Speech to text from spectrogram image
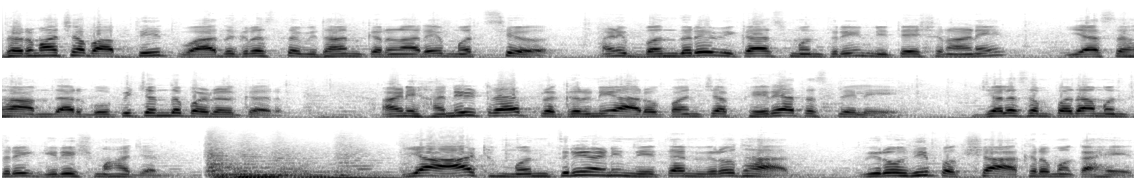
धर्माच्या बाबतीत वादग्रस्त विधान करणारे मत्स्य आणि बंदरे विकास मंत्री नितेश राणे यासह आमदार गोपीचंद पडळकर. आणि हनी ट्रॅप प्रकरणी आरोपांच्या फेऱ्यात असलेले जलसंपदा मंत्री गिरीश महाजन. या आठ मंत्री आणि नेत्यांविरोधात विरोधी पक्ष आक्रमक आहेत.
